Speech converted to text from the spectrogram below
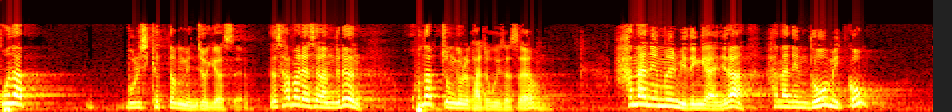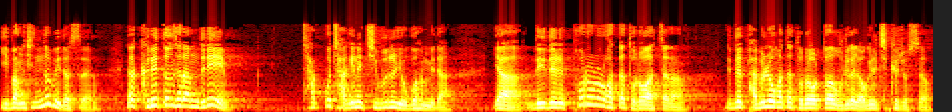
혼합을 시켰던 민족이었어요. 그래서 사마리아 사람들은 혼합 종교를 가지고 있었어요. 하나님을 믿은 게 아니라 하나님도 믿고 이방신도 믿었어요. 그러니까 그랬던 사람들이 자꾸 자기네 지분을 요구합니다. 야, 너희들 포로로 갔다 돌아왔잖아. 너희들 바빌론 갔다 돌아올 동안 우리가 여기를 지켜줬어.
